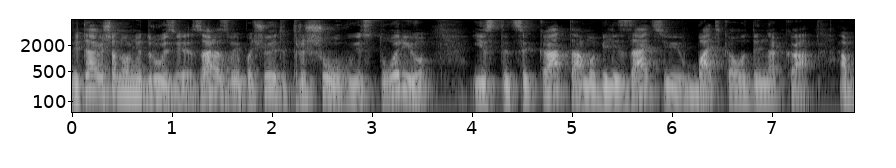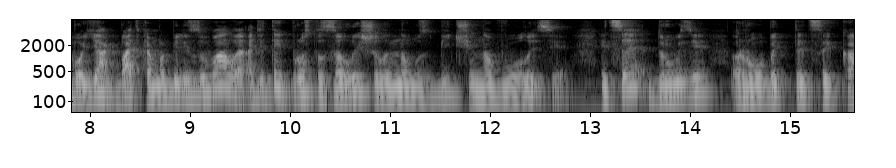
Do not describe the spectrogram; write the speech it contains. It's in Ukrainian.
Вітаю, шановні друзі! Зараз ви почуєте трешову історію із ТЦК та мобілізацією батька одинака. Або як батька мобілізували, а дітей просто залишили на узбіччі на вулиці. І це, друзі, робить ТЦК.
